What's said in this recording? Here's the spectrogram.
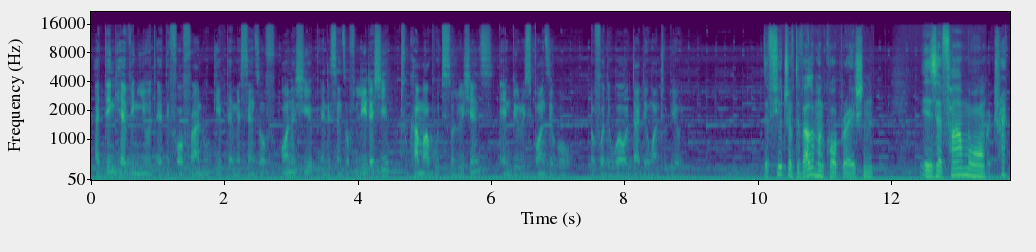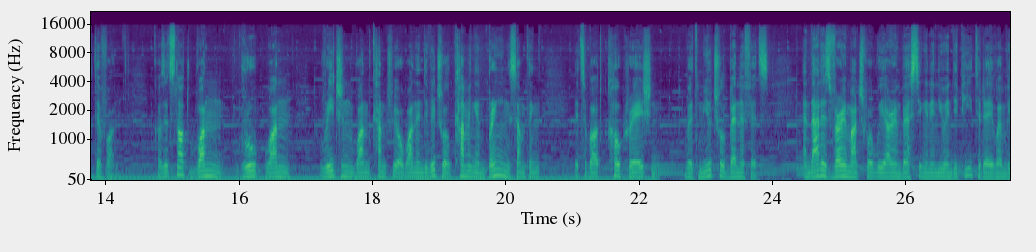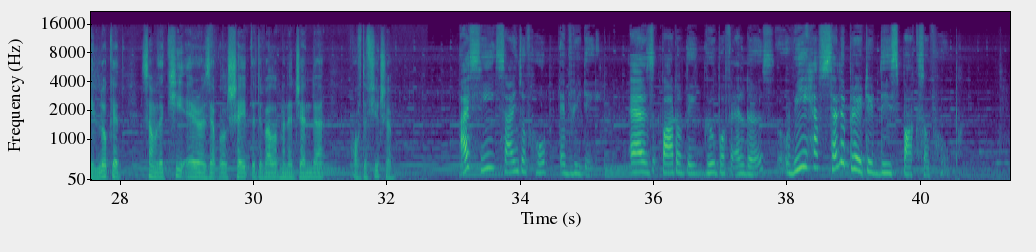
I think having youth at the forefront will give them a sense of ownership and a sense of leadership to come up with solutions and be responsible for the world that they want to build. The Future of Development Cooperation is a far more attractive one because it's not one group, one region, one country, or one individual coming and bringing something. It's about co creation with mutual benefits. And that is very much what we are investing in in UNDP today when we look at some of the key areas that will shape the development agenda of the future. I see signs of hope every day. As part of the group of elders, we have celebrated these sparks of hope.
